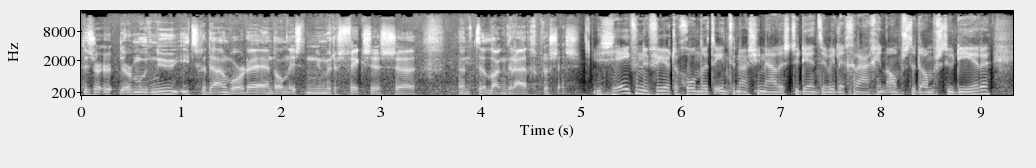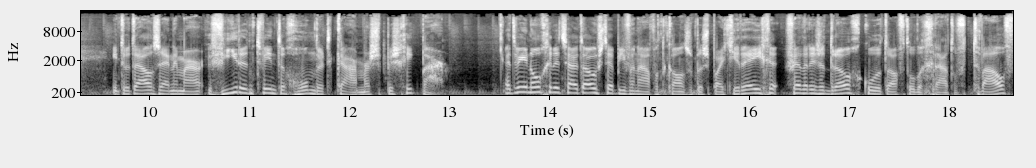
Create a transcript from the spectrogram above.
Dus er, er moet nu iets gedaan worden. En dan is de numerus fixus uh, een te langdradig proces. 4700 internationale studenten willen graag in Amsterdam studeren. In totaal zijn er maar 2400 kamers beschikbaar. Het weer nog. In het zuidoosten heb je vanavond kans op een spatje regen. Verder is het droog, koelt het af tot een graad of 12.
